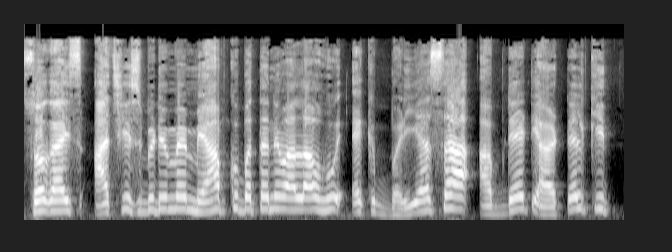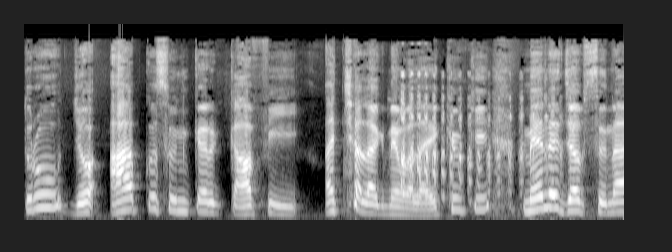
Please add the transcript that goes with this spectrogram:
सो so गाइस आज की इस वीडियो में मैं आपको बताने वाला हूँ एक बढ़िया सा अपडेट एयरटेल की थ्रू जो आपको सुनकर काफ़ी अच्छा लगने वाला है क्योंकि मैंने जब सुना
